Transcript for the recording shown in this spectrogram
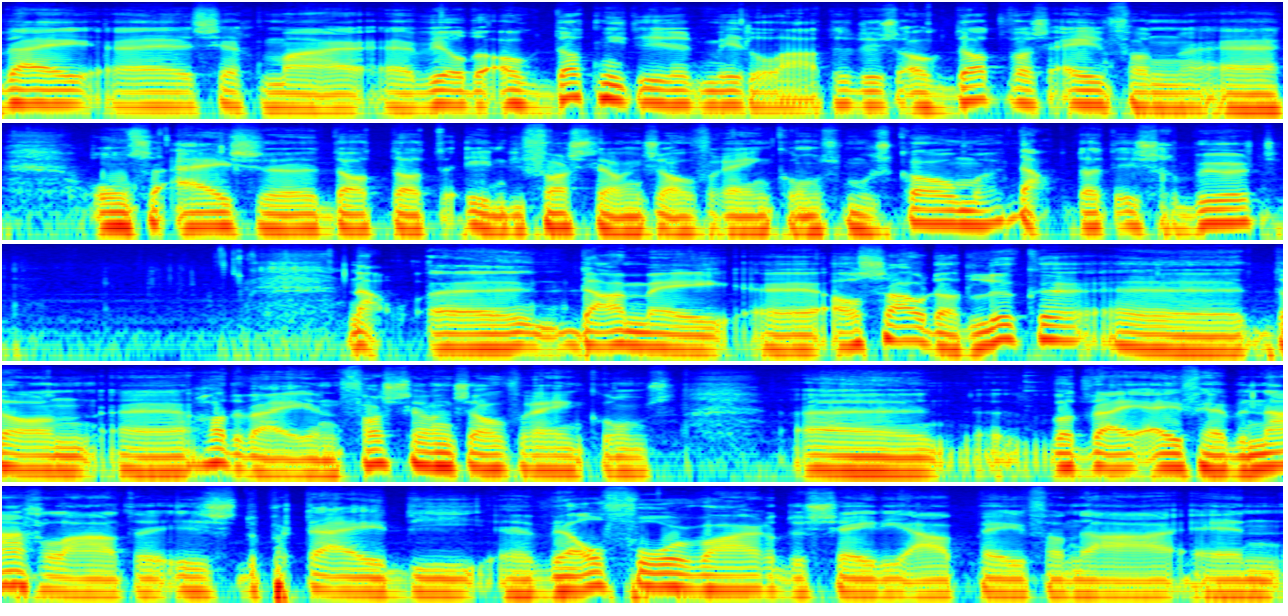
wij eh, zeg maar, eh, wilden ook dat niet in het midden laten. Dus ook dat was een van eh, onze eisen dat dat in die vaststellingsovereenkomst moest komen. Nou, dat is gebeurd. Nou, eh, daarmee, eh, als zou dat lukken, eh, dan hadden wij een vaststellingsovereenkomst. Wat wij even hebben nagelaten is de partijen die wel voor waren, dus CDA, PvdA en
